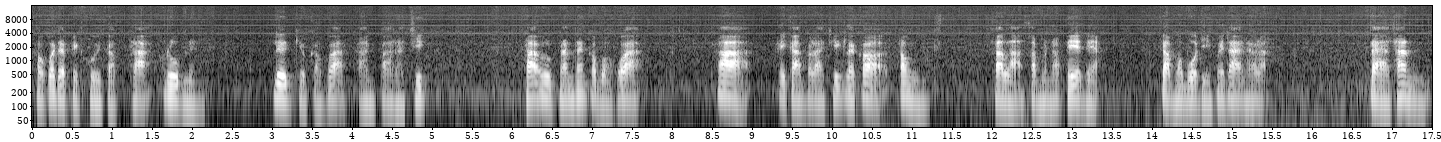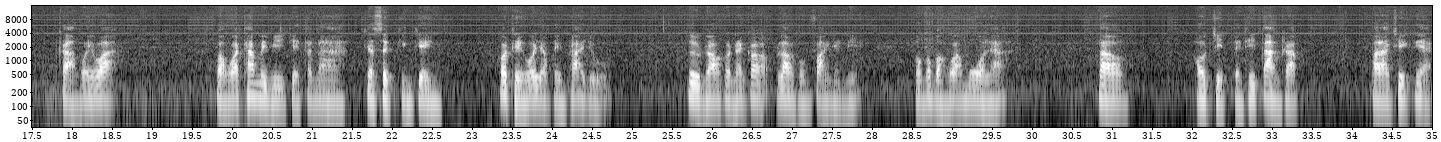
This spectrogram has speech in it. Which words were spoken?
เขาก็ได้ไปคุยกับพระรูปหนึ่ง เรื่องเกี่ยวกับว่าการปาราชิก พระรูปนั้นท่านก็บอกว่า ถ้าไอการปาราชิกแล้วก็ต้องสละสมณเพศเนี่ยกลับมาบวชอีกไม่ได้แล้วล่ะ แต่ท่านกล่าวไว้ว่า บอกว่าถ้าไม่มีเจตนา จะศึกจริง ๆ ก็ถือว่ายังเป็นพระอยู่รุ่นน้องคนนั้นก็เล่าผมฟังอย่างนี้ ผมก็บอกว่ามั่วแล้ว เราเอาจิตเป็นที่ตั้งครับ ปาราชิกเนี่ย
